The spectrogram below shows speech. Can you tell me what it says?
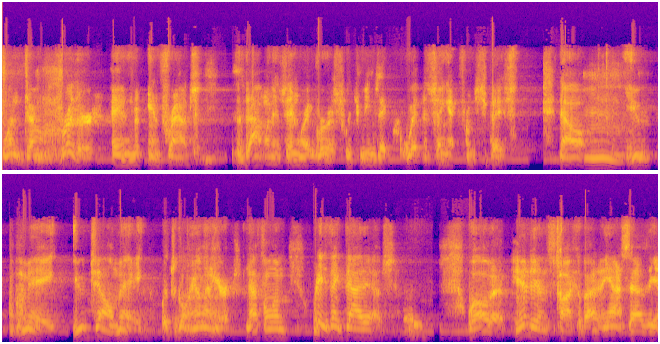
one down further in, in France, that one is in reverse, which means they're witnessing it from space. Now, mm. you me, you tell me what's going on here. Nephilim, what do you think that is? Well, the Indians talk about it, the Anasazi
